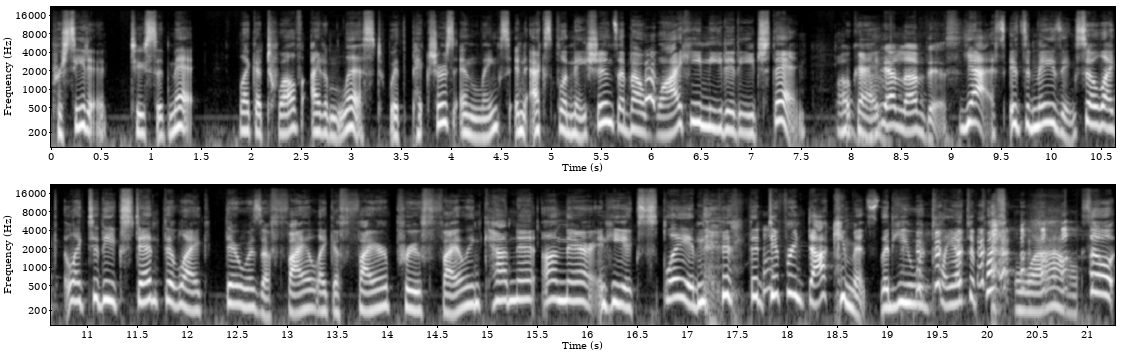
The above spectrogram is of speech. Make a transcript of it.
proceeded to submit like a 12 item list with pictures and links and explanations about why he needed each thing. Oh, okay. Yeah, I love this. Yes, it's amazing. So like like to the extent that like there was a file like a fireproof filing cabinet on there and he explained the different documents that he would plan to put. wow. So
